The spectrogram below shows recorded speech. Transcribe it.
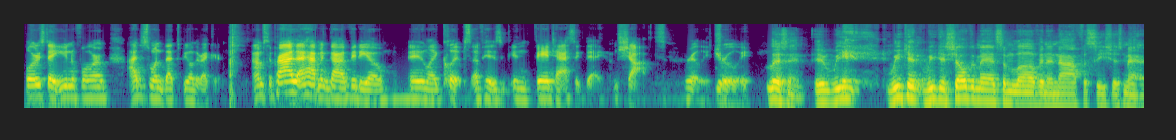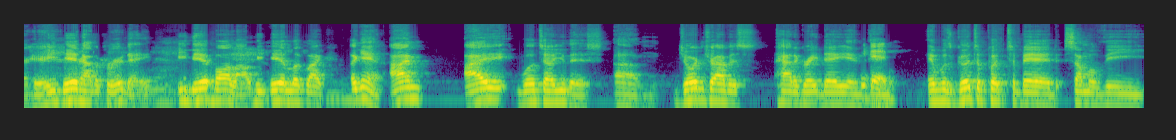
Florida State uniform. I just wanted that to be on the record. I'm surprised I haven't got video and like clips of his in fantastic day. I'm shocked, really, truly listen, if we we can we can show the man some love in a non-facetious manner here. He did have a career day. He did ball out. He did look like again, I'm I will tell you this. Um, Jordan Travis had a great day and he did. And it was good to put to bed some of the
